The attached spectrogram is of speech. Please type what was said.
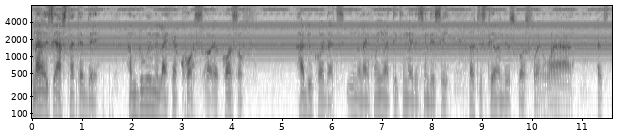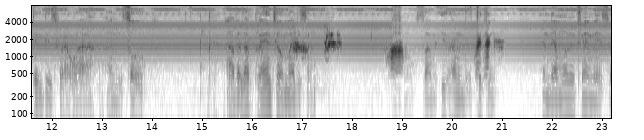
now you see, I've started there. I'm doing it like a course or a course of, how do you call that? You know, like when you are taking medicine, they say you have to stay on this course for a while, you have to take this for a while. And so I've got plenty of medicine. Huh. So I'm, I'm taking, and they're monitoring me, so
